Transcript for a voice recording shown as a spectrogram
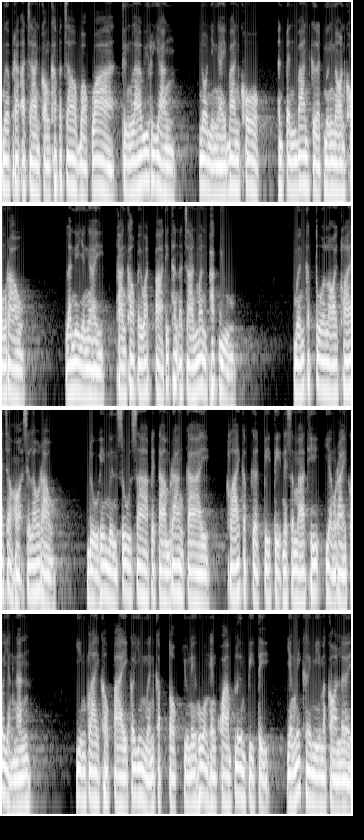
เมื่อพระอาจารย์ของข้าพเจ้าบอกว่าถึงแล้ววิริยัง โนนยังไงบ้านโคก อันเป็นบ้านเกิดเมืองนอนของเรา และนี่ยังไงทางเข้าไปวัดป่าที่ท่านอาจารย์มั่นพักอยู่ เหมือนกับตัวลอยคล้ายจะเหาะเสียแล้วเรา ดูให้มึนสู้ซาไปตามร่างกาย คล้ายกับเกิดปีติในสมาธิอย่างไรก็อย่างนั้น ยิ่งไกลเข้าไปก็ยิ่งเหมือนกับตกอยู่ในห่วงแห่งความปลื้มปีติ ยังไม่เคยมีมาก่อนเลย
